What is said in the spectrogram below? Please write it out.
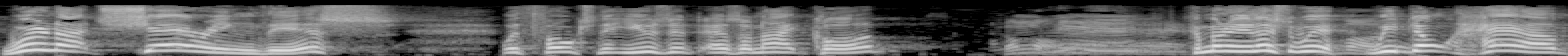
We're not sharing this with folks that use it as a nightclub. Come on. Come on, listen. We, we don't have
